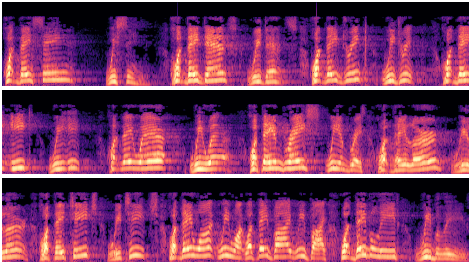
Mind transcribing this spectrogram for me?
What they sing, we sing. What they dance, we dance. What they drink, we drink. What they eat, we eat. What they wear, we wear. What they embrace, we embrace. What they learn, we learn. What they teach, we teach. What they want, we want. What they buy, we buy. What they believe, we believe.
